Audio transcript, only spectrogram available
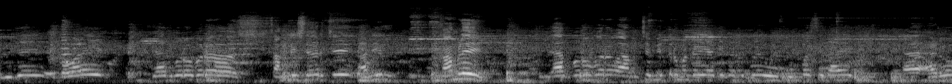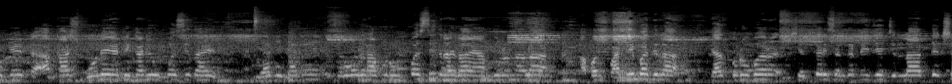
विजय गवाळे त्याचबरोबर सांगली शहरचे अनिल कांबळे त्याचबरोबर आमचे मित्रमंडळी या ठिकाणी उपस्थित आहेत. ॲडव्होकेट आकाश बोले या ठिकाणी उपस्थित आहेत. या ठिकाणी सर्वजण आपण उपस्थित राहिला आहे आंदोलनाला. आपण पाठिंबा दिला. त्याचबरोबर शेतकरी संघटनेचे जिल्हा अध्यक्ष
